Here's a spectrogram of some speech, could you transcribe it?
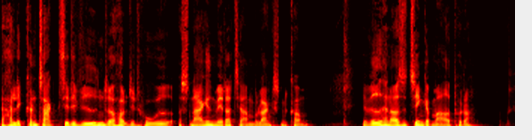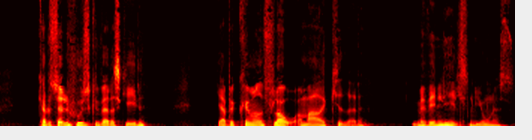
Jeg har lidt kontakt til det viden, der holdt dit hoved og snakket med dig, til ambulancen kom. Jeg ved, at han også tænker meget på dig. Kan du selv huske, hvad der skete? Jeg er bekymret, flov og meget ked af det. Med venlig hilsen, Jonas.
